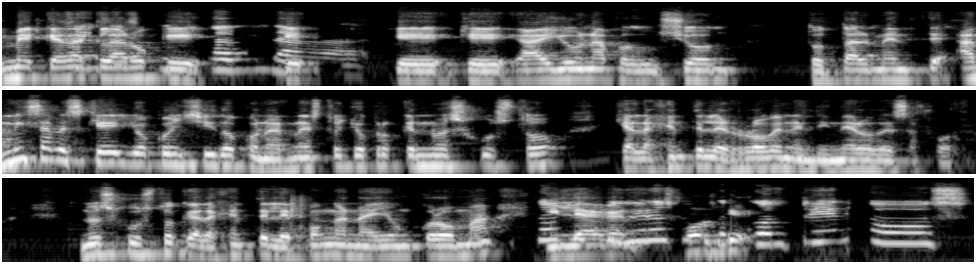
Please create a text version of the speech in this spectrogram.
me queda claro que, que, que- que hay una producción totalmente... A mí, ¿sabes qué? Yo coincido con Ernesto, yo creo que no es justo que a la gente le roben el dinero de esa forma. No es justo que a la gente le pongan ahí un croma y le hagan... Porque, contentos.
